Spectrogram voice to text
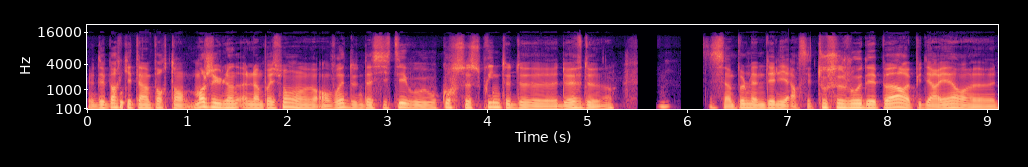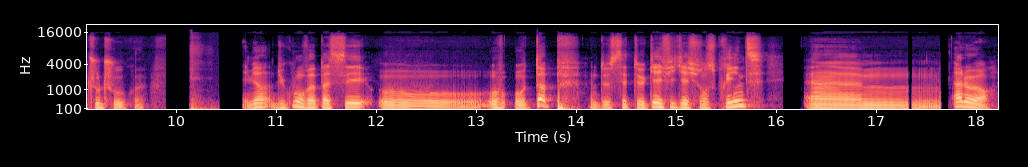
Le départ qui était important. Moi, j'ai eu l'im- l'impression, en vrai, d'assister aux, aux courses sprint de, de F2. hein. C'est un peu le même délire. C'est tout se joue au départ et puis derrière, euh, tchou-tchou, quoi. Eh bien, du coup, on va passer au, au- au top de cette qualification sprint. Euh, alors,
